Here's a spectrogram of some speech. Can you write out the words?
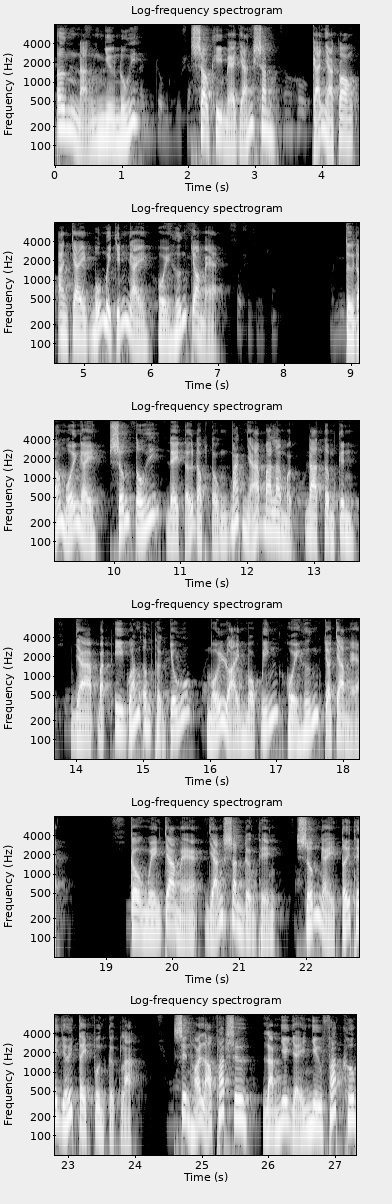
ân nặng như núi. Sau khi mẹ giảng sanh, cả nhà con ăn chay 49 ngày hồi hướng cho mẹ. Từ đó mỗi ngày, sớm tối, đệ tử đọc tụng bát nhã ba la mật đa tâm kinh và bạch y quán âm thần chú mỗi loại một biến hồi hướng cho cha mẹ. Cầu nguyện cha mẹ giảng sanh đường thiện, sớm ngày tới thế giới tây phương cực lạc. Xin hỏi lão pháp sư, làm như vậy như pháp không?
